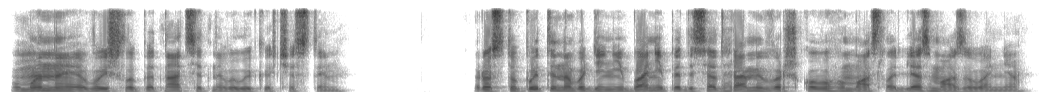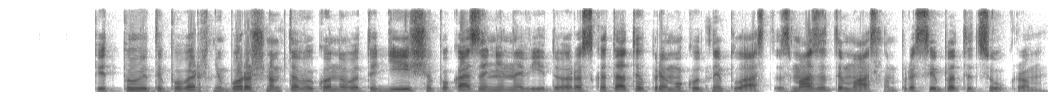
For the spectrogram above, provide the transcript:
У мене вийшло 15 невеликих частин. Розтопити на водяній бані 50 грамів вершкового масла для змазування. Підпилити поверхню борошном та виконувати дії, що показані на відео. Розкатати в прямокутний пласт, змазати маслом, присипати цукром.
